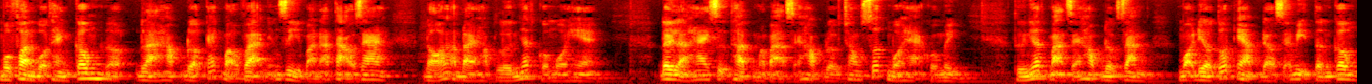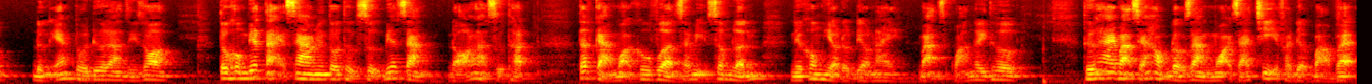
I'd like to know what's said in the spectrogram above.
Một phần của thành công là học được cách bảo vệ những gì bạn đã tạo ra đó là bài học lớn nhất của mùa hè. Đây là hai sự thật mà bạn sẽ học được trong suốt mùa hạ của mình. Thứ nhất, bạn sẽ học được rằng mọi điều tốt đẹp đều sẽ bị tấn công. Đừng ép tôi đưa ra lý do. Tôi không biết tại sao nhưng tôi thực sự biết rằng đó là sự thật. Tất cả mọi khu vườn sẽ bị xâm lấn. Nếu không hiểu được điều này, bạn sẽ quá ngây thơ. Thứ hai, bạn sẽ học được rằng mọi giá trị phải được bảo vệ.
